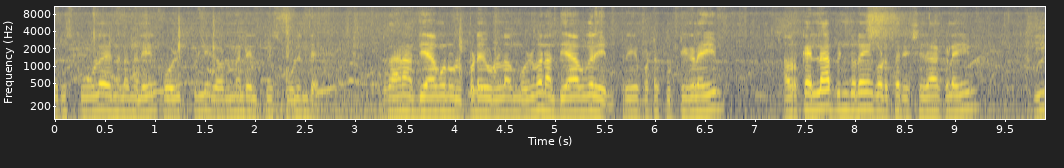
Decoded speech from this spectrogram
ഒരു സ്കൂൾ എന്നുള്ള നിലയിൽ കോഴിപ്പള്ളി ഗവൺമെന്റ് എൽ പി സ്കൂളിന്റെ പ്രധാന അധ്യാപകൻ ഉൾപ്പെടെയുള്ള മുഴുവൻ അധ്യാപകരെയും പ്രിയപ്പെട്ട കുട്ടികളെയും അവർക്കെല്ലാ പിന്തുണയും കൊടുത്ത രക്ഷിതാക്കളെയും ഈ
